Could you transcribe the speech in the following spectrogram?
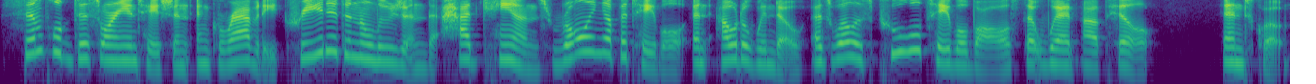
Simple disorientation and gravity created an illusion that had cans rolling up a table and out a window, as well as pool table balls that went uphill. End quote.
